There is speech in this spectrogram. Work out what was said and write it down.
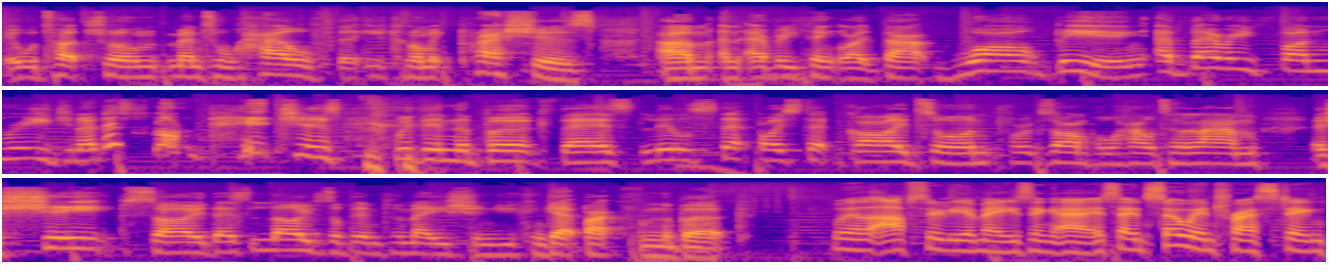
it will touch on mental health, the economic pressures, um, and everything like that, while being a very fun read. You know, there's a lot of pictures within the book. There's little step-by-step guides on, for example, how to lamb a sheep. So there's loads of information you can get back from the book. Well, absolutely amazing. Uh, it sounds so interesting.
